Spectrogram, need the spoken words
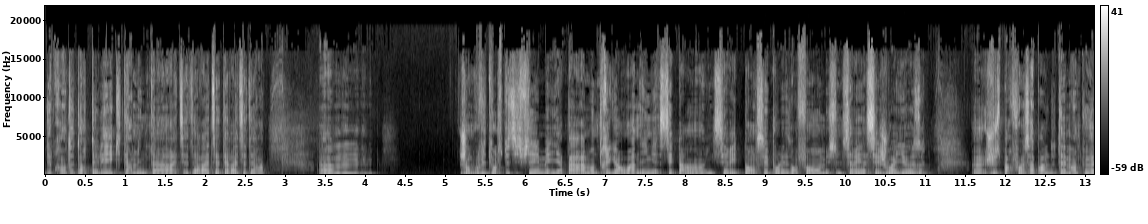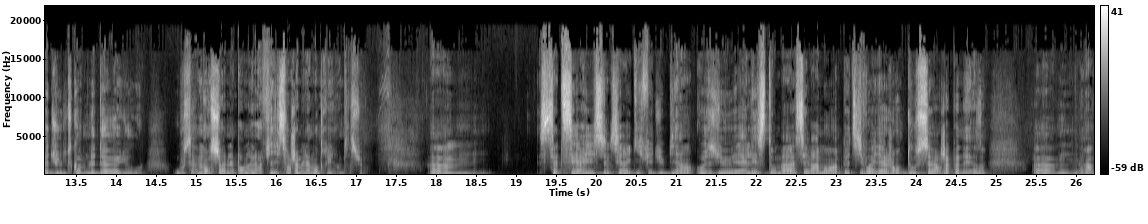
des présentateurs télé qui terminent tard, etc., etc., etc. Euh, J'en profite pour le spécifier, mais il n'y a pas vraiment de trigger warning. C'est pas un- une série pensée pour les enfants, mais c'est une série assez joyeuse. Euh, juste parfois, ça parle de thèmes un peu adultes comme le deuil ou, ou ça mentionne la pornographie sans jamais la montrer, hein, bien sûr. Euh, cette série, c'est une série qui fait du bien aux yeux et à l'estomac. C'est vraiment un petit voyage en douceur japonaise. Euh, un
